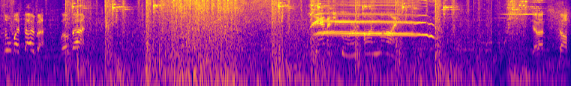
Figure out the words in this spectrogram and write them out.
battle's almost over. Well done. Damage form online. You're unstoppable.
